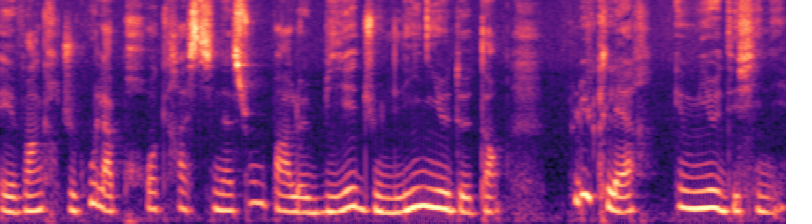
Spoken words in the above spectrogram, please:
et vaincre du coup la procrastination par le biais d'une ligne de temps plus claire et mieux définie.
